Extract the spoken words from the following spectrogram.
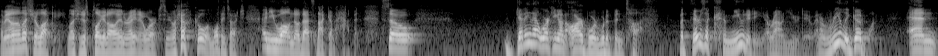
I mean, unless you're lucky, unless you just plug it all in, right, and it works. And you're like, oh, cool, multi-touch. And you all know that's not going to happen. So getting that working on our board would have been tough. But there's a community around UDOO, and a really good one. And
